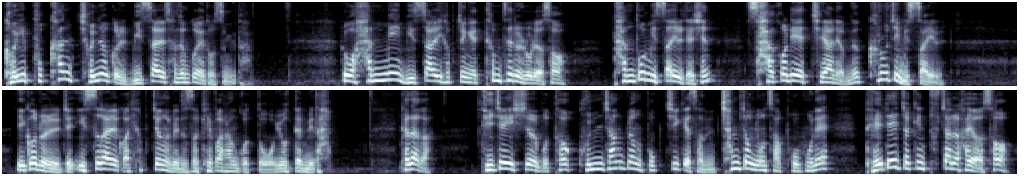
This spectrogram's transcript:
거의 북한 전역을 미사일 사정권에 뒀습니다. 그리고 한미 미사일 협정의 틈새를 노려서 탄도 미사일 대신 사거리에 제한이 없는 크루즈 미사일 이거를 이제 이스라엘과 협정을 맺어서 개발한 것도 요때입니다. 게다가 DJ 시절부터 군장병 복지 개선, 참전용사 보훈에 대대적인 투자를 하여서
